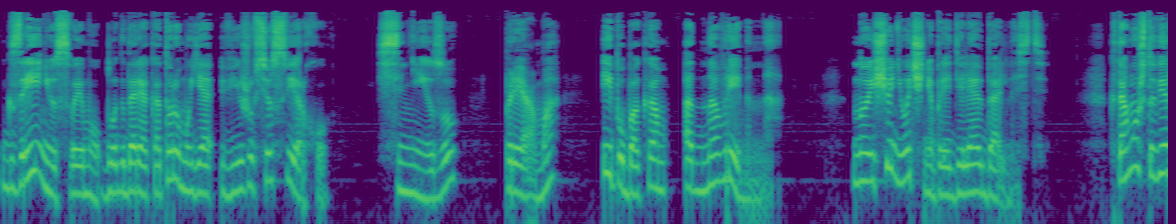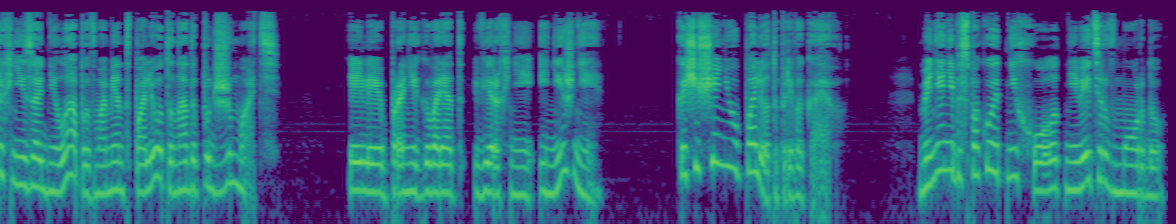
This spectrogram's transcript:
К зрению своему, благодаря которому я вижу все сверху. Снизу, прямо и по бокам одновременно. Но еще не очень определяю дальность. К тому, что верхние и задние лапы в момент полета надо поджимать. Или про них говорят верхние и нижние? К ощущению полета привыкаю. Меня не беспокоит ни холод, ни ветер в морду.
